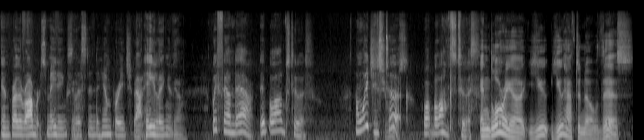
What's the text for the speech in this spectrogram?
in Brother Roberts' meetings, Yeah. listening to him preach about healing, and Yeah. we found out it belongs to us, and we just took what belongs to us. And Gloria, you you have to know this.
